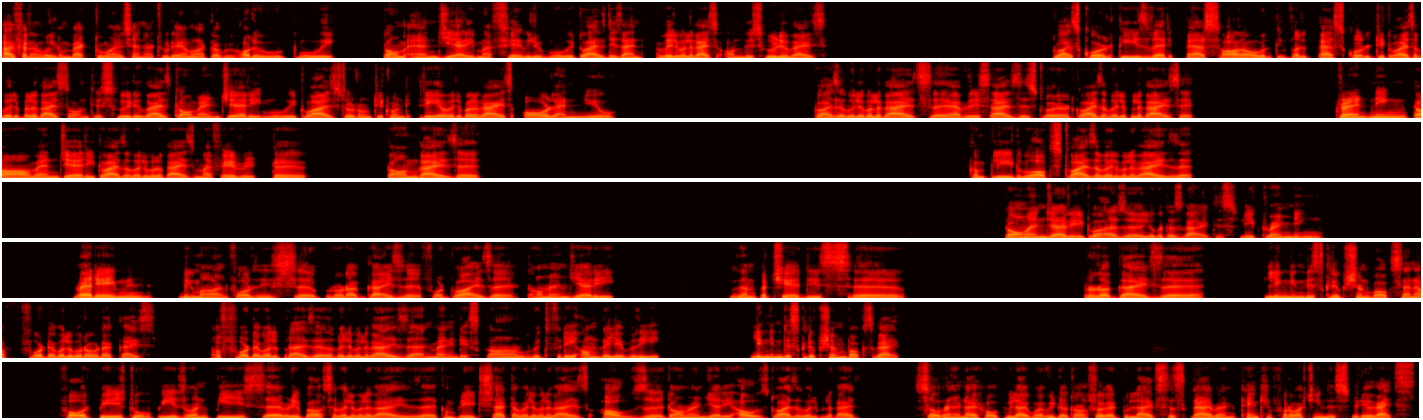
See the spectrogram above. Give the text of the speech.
Hi friends, welcome back to my channel. Today I'm going to talking Hollywood movie Tom and Jerry, my favorite movie twice design available guys on this video guys. Twice quality is very best all over the world best quality twice available guys on this video guys. Tom and Jerry movie twice 2023 available guys all and new twice available guys. Uh, every size is twice available guys uh, trending Tom and Jerry twice available guys. My favorite uh, Tom guys. Uh, complete box twice available guys. Tom and Jerry, it was, uh, look at this guy, this week trending very demand for this uh, product guys uh, for twice uh, tom and jerry. You can purchase this uh, product guys uh, link in description box and affordable product guys. Affordable prices available guys and many discount with free home delivery. Link in description box guys four piece, two piece, one piece, every box available, guys. Complete set available, guys. House, uh, Tom and Jerry house twice available, guys. So, friend, I hope you like my video. Don't forget to like, subscribe, and thank you for watching this video, guys.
